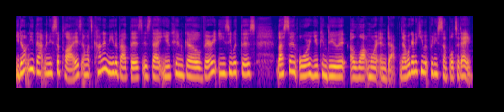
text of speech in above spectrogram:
you don't need that many supplies. And what's kind of neat about this is that you can go very easy with this lesson, or you can do it a lot more more in depth. Now, we're going to keep it pretty simple today.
